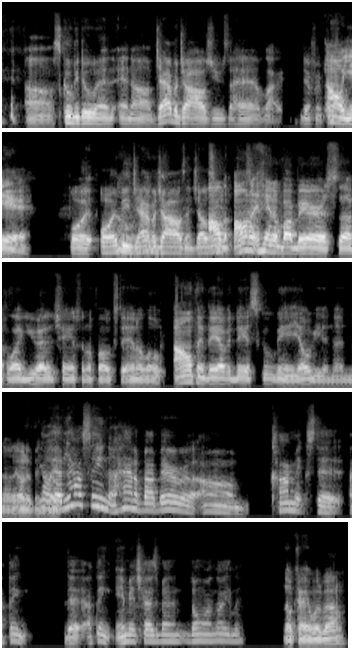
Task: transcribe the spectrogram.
uh, Scooby Doo and and uh, Jabberjaws used to have like different. Oh, people. Oh yeah, or or it'd be oh, Jabberjaws and Josie. All, all the Hanna Barbera stuff, like you had a chance for the folks to interlope. I don't think they ever did Scooby and Yogi or nothing. No, that would have been. Yo, dope. have y'all seen the Hanna Barbera um comics that I think that I think Image has been doing lately? Okay, what about them?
